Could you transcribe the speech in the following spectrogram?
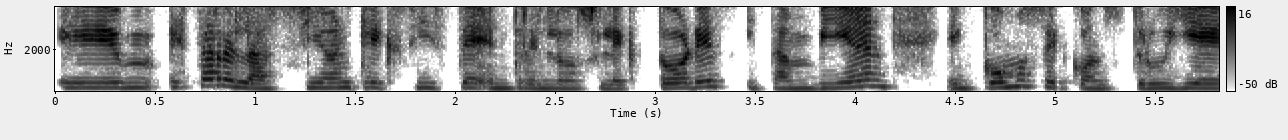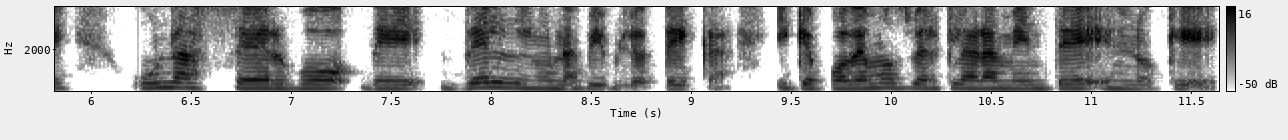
em, esta relación que existe entre los lectores y también en cómo se construye un acervo de, de, una biblioteca y que podemos ver claramente en lo que,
